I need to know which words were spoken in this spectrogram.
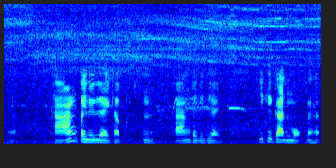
ๆถางไปเรื่อยๆครับถางไปเรื่อยๆ นี่คือการหมกนะฮะ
